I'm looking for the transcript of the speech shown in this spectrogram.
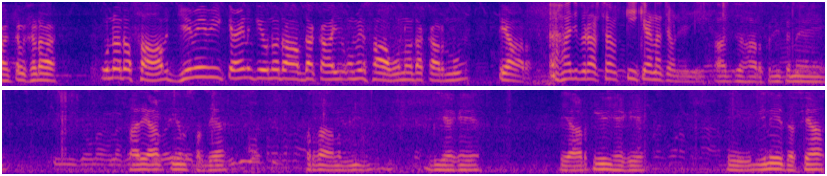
ਅੰਕਲ ਖੜਾ ਉਹਨਾਂ ਦਾ ਹਿਸਾਬ ਜਿਵੇਂ ਵੀ ਕਹਿਣਗੇ ਉਹਨਾਂ ਦਾ ਆਪਦਾ ਕਾਜ ਉਵੇਂ ਹਿਸਾਬ ਉਹਨਾਂ ਦਾ ਕਰਨ ਨੂੰ ਤਿਆਰ। ਆ। ਹਾਂਜੀ ਬਰਾੜ ਸਾਹਿਬ ਕੀ ਕਹਿਣਾ ਚਾਹੁੰਦੇ ਹੋ ਜੀ? ਅੱਜ ਹਰਪ੍ਰੀਤ ਨੇ ਸਾਰੇ ਆੜਤੀਆਂ ਨੂੰ ਸੱਦਿਆ। ਪ੍ਰਧਾਨ ਵੀ ਹੈਗੇ ਆ ਤੇ ਆੜਤੀ ਵੀ ਹੈਗੇ ਆ। ਤੇ ਇਹਨੇ ਦੱਸਿਆ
